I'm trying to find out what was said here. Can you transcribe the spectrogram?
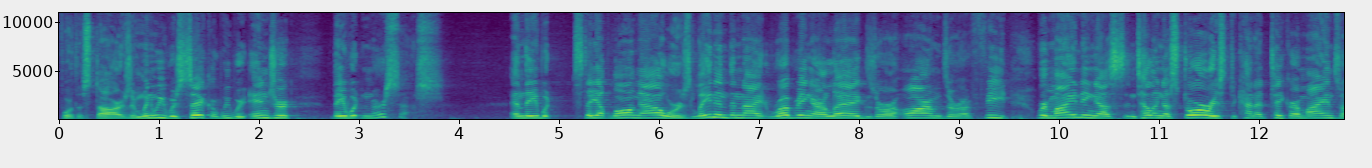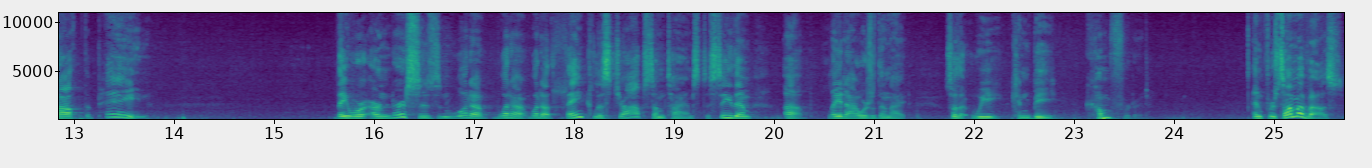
for the stars. And when we were sick or we were injured, they would nurse us and they would stay up long hours, late in the night, rubbing our legs or our arms or our feet, reminding us and telling us stories to kind of take our minds off the pain. they were our nurses, and what a, what, a, what a thankless job sometimes to see them up late hours of the night so that we can be comforted. And for some of us,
